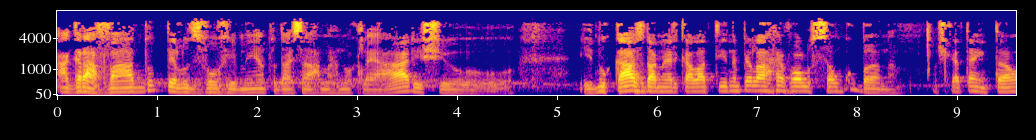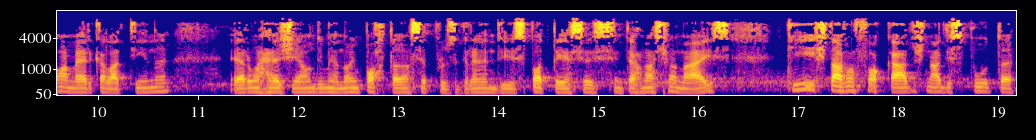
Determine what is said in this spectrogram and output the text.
agravado pelo desenvolvimento das armas nucleares e, o, e, no caso da América Latina, pela Revolução Cubana. Acho que até então a América Latina era uma região de menor importância para os grandes potências internacionais que estavam focados na disputa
